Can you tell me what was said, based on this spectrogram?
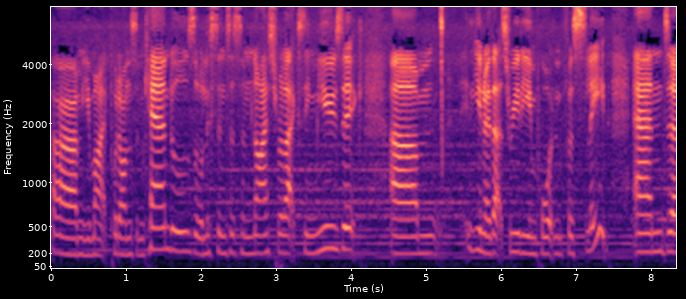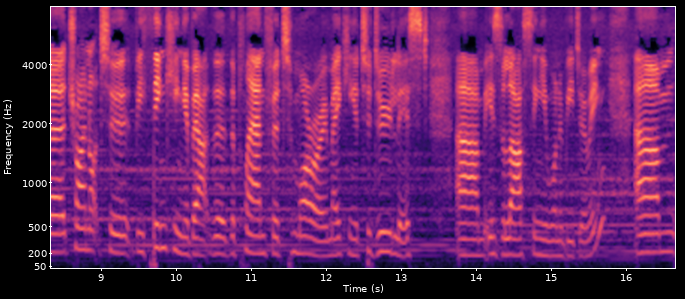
um, you might put on some candles or listen to some nice, relaxing music. Um, you know that's really important for sleep and uh, try not to be thinking about the, the plan for tomorrow making a to-do list um, is the last thing you want to be doing um,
